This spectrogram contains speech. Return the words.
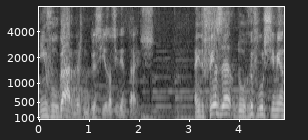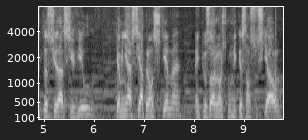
invulgar nas democracias ocidentais. Em defesa do reflorescimento da sociedade civil, caminhar-se-á para um sistema em que os órgãos de comunicação social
